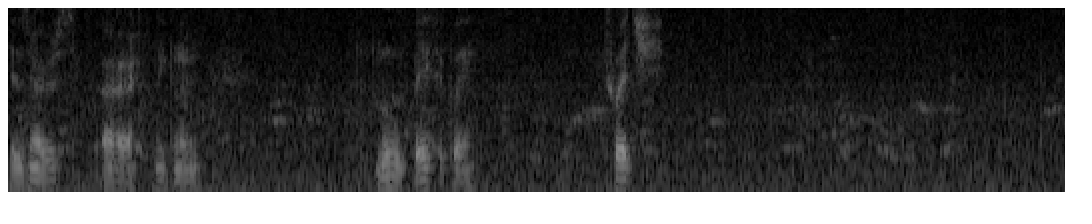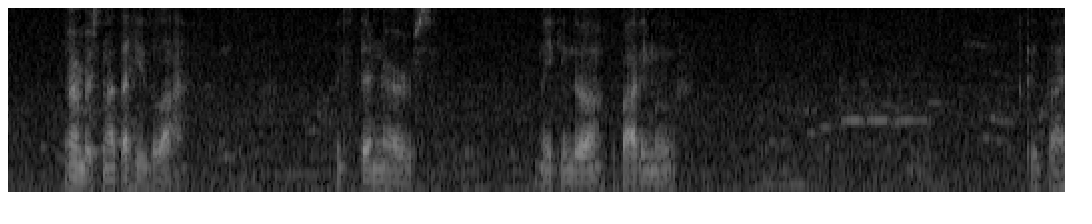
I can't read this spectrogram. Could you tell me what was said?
his nerves are making him move basically. Twitch. Remember it's not that he's alive. It's their nerves making the body move. Goodbye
